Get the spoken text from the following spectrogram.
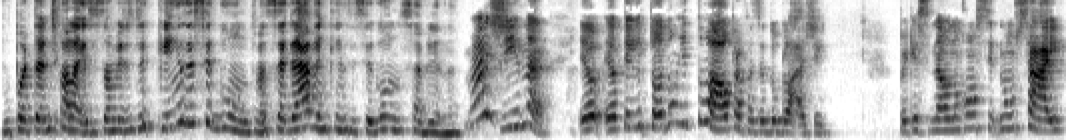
Importante falar isso. São vídeos de 15 segundos. Mas você grava em 15 segundos, Sabrina? Imagina! Eu, eu tenho todo um ritual para fazer dublagem. Porque senão não, consigo, não sai,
